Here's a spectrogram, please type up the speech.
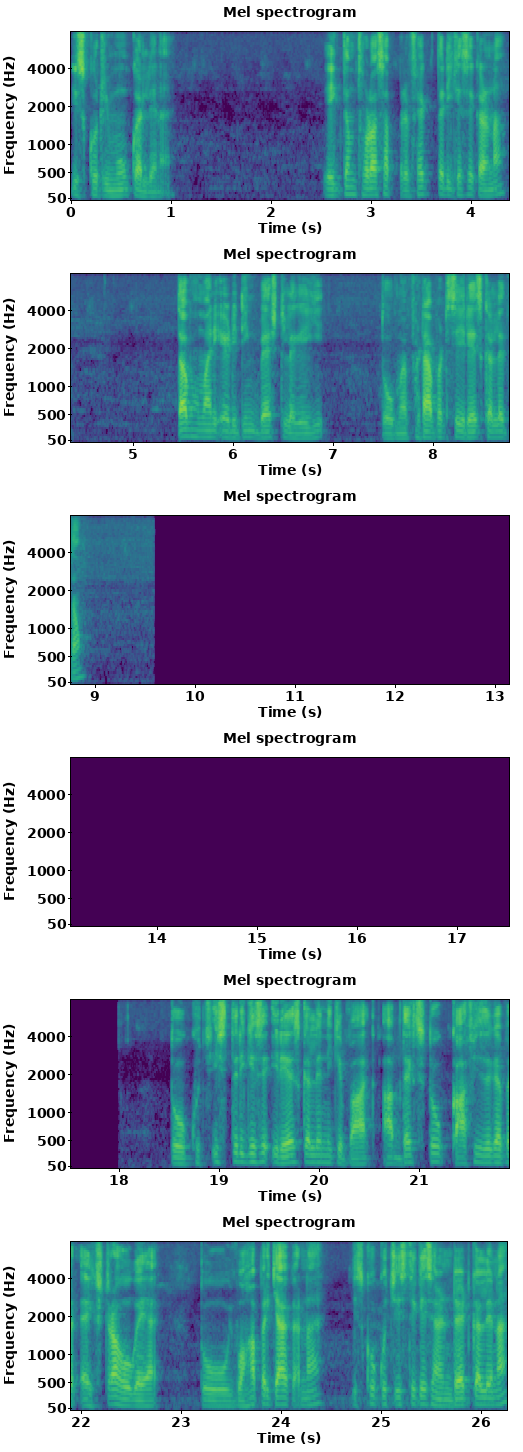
इसको रिमूव कर लेना है। एकदम थोड़ा सा परफेक्ट तरीके से करना, तब हमारी एडिटिंग बेस्ट लगेगी। तो मैं फटाफट से इरेज कर लेता हूँ। तो कुछ इस तरीके से इरेज कर लेने के बाद आप देख सकते हो काफ़ी जगह पर एक्स्ट्रा हो गया है। तो वहाँ पर क्या करना है? इसको कुछ इस तरीके से हंड्रेड कर लेना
